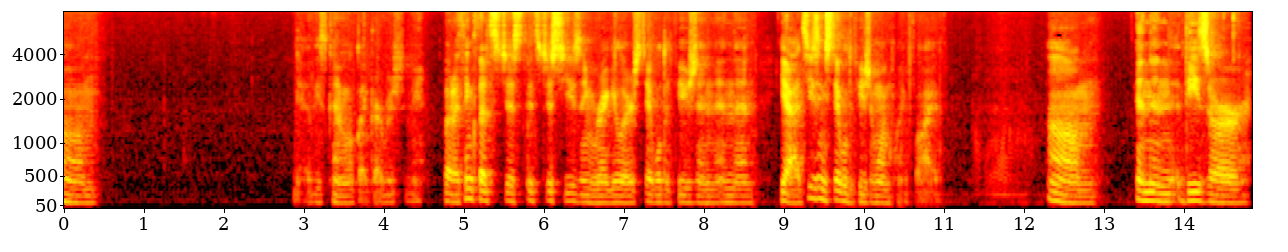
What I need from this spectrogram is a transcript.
Um, yeah, these kind of look like garbage to me. But I think that's just, it's just using regular stable diffusion and then, yeah, it's using stable diffusion 1.5. Um, and then these are,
